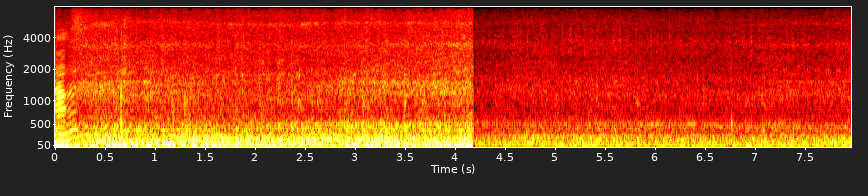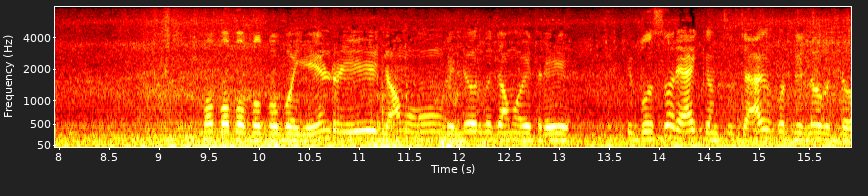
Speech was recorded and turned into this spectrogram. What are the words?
ಹಾಂ ಒಬ್ಬೊಬ್ಬೊಬ್ಬೊಬ್ಬೊಬ್ಬ ಏನ್ರಿ? ಜಾಮು, ಎಲ್ಲಿವರೆಗೂ ಜಾಮು ಐತ್ರಿ ಈ ಬಸ್ಸವ್ರು ಯಾಕೆ ಅಂತ ಜಾಗ ಕೊಟ್ಟು ನಿಲ್ಲೋಗ್ಬಿಟ್ಟು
